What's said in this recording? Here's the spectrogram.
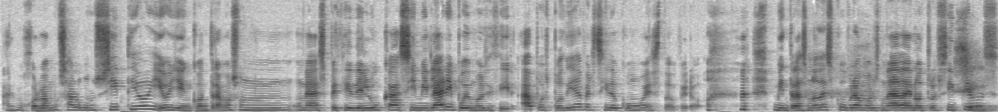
A lo mejor vamos a algún sitio y, oye, encontramos una especie de luca similar y podemos decir, ah, pues podría haber sido como esto, pero mientras no descubramos nada en otros sitios...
